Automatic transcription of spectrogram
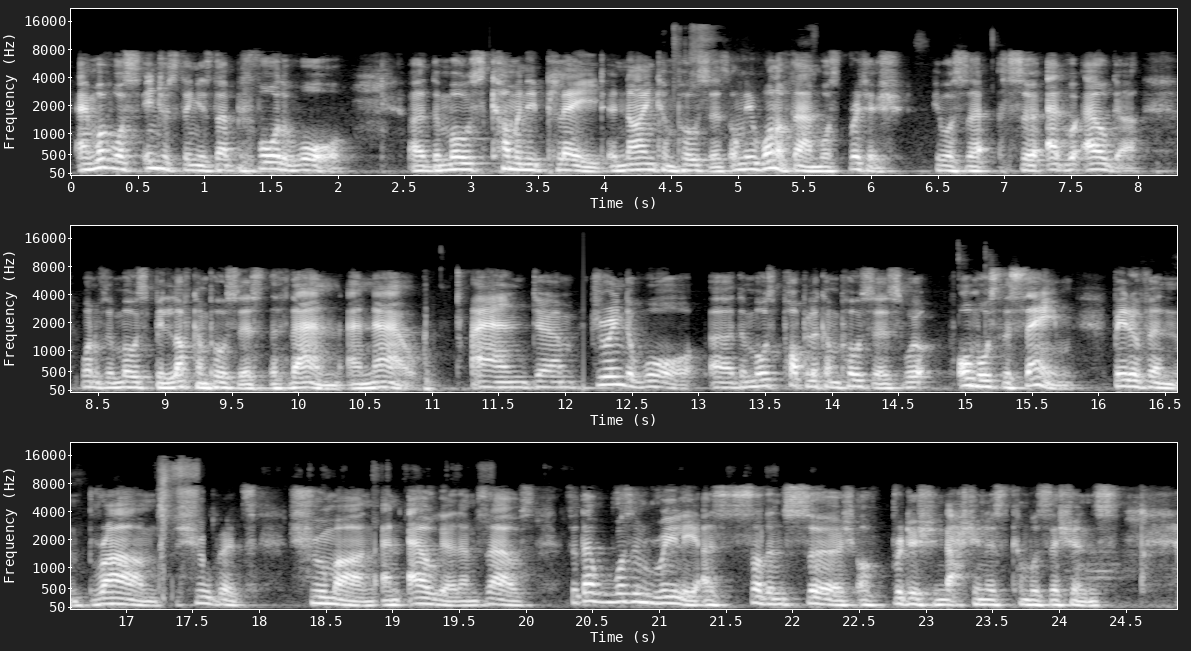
And what was interesting is that before the war, uh, the most commonly played uh, nine composers, only one of them was British. He was uh, Sir Edward Elgar, one of the most beloved composers then and now. And um, during the war, uh, the most popular composers were almost the same Beethoven, Brahms, Schubert, Schumann, and Elgar themselves. So that wasn't really a sudden surge of British nationalist compositions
